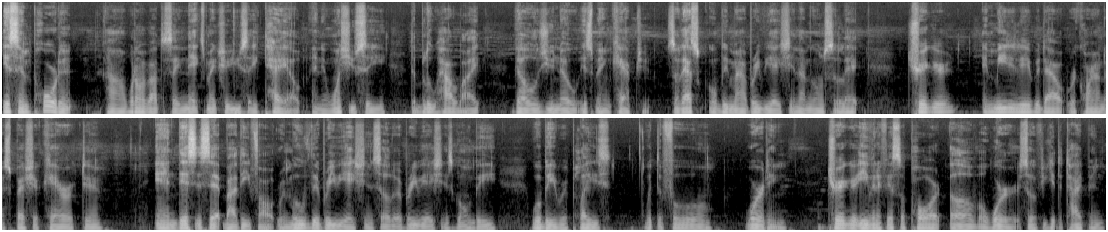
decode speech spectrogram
It's important, uh, what I'm about to say next, make sure you say tab. And then once you see the blue highlight goes, you know it's been captured. So that's going to be my abbreviation. I'm going to select trigger immediately without requiring a special character. And this is set by default. Remove the abbreviation. So the abbreviation is going to be, will be replaced with the full wording trigger even if it's a part of a word. So if you get to typing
